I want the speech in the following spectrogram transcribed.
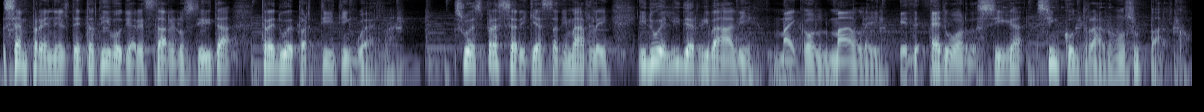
sempre nel tentativo di arrestare l'ostilità tra i due partiti in guerra. Su espressa richiesta di Marley, i due leader rivali, Michael Manley ed Edward Siga, si incontrarono sul palco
